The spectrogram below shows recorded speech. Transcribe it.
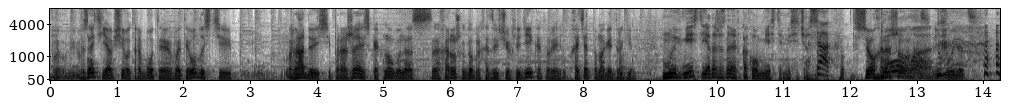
вы, вы знаете, я вообще вот работая в этой области, радуюсь и поражаюсь, как много у нас хороших, добрых, отзывчивых людей, которые хотят помогать другим. Мы вместе, я даже знаю, в каком месте мы сейчас. Так, Все хорошо у Дома. нас и будет.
